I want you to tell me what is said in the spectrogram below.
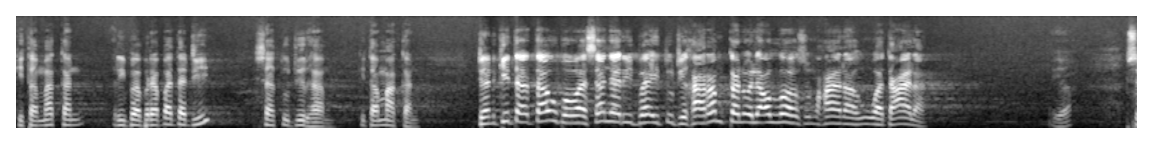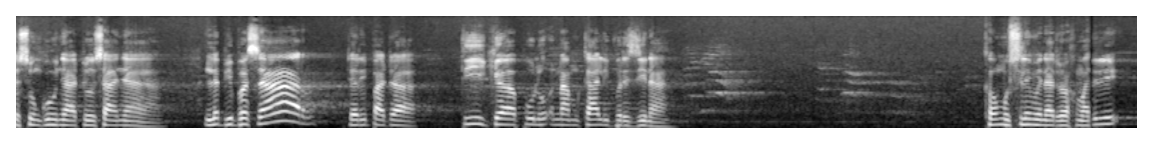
Kita makan riba berapa tadi? Satu dirham. Kita makan dan kita tahu bahwasanya riba itu diharamkan oleh Allah Subhanahu wa taala ya sesungguhnya dosanya lebih besar daripada 36 kali berzina kaum muslimin rahmati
